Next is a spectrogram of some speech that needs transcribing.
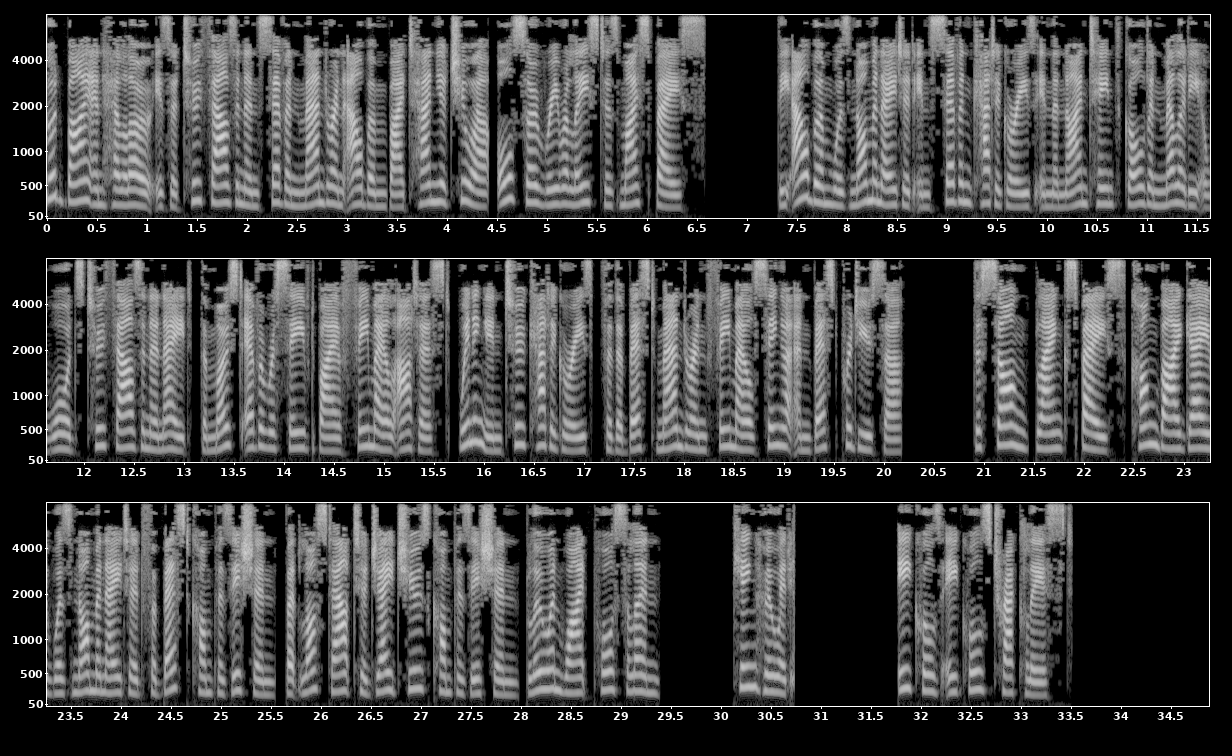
Goodbye and Hello is a 2007 Mandarin album by Tanya Chua, also re-released as MySpace. The album was nominated in seven categories in the 19th Golden Melody Awards 2008, the most ever received by a female artist, winning in two categories, for the Best Mandarin Female Singer and Best Producer. The song Blank Space Kong Bai Gay was nominated for Best Composition, but lost out to Jay Chou's composition Blue and White Porcelain. King Huat equals equals track list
